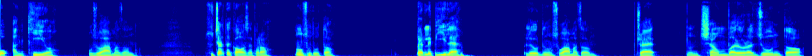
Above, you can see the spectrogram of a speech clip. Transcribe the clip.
Oh, anch'io uso Amazon. Su certe cose però, non su tutto. Per le pile le ordino su Amazon, cioè non c'è un valore aggiunto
